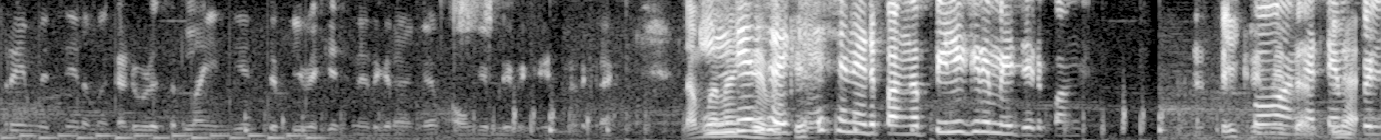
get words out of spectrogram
ஃப்ரேம் வச்சே நம்ம கண்டுபிடிச்சிடலாம். இந்தியன்ஸ் எப்படி வெக்கேஷன் எடுக்கிறாங்க அவங்க எப்படி வெக்கேஷன் எடுக்கிறாங்க. நம்ம இந்தியன்ஸ் வெக்கேஷன் எடுப்பாங்க பில்கிரிமேஜ் எடுப்பாங்க. போவாங்க டெம்பிள்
